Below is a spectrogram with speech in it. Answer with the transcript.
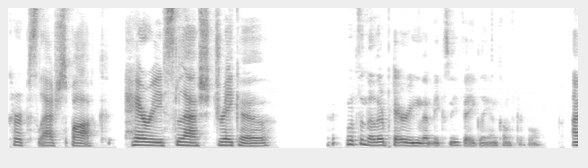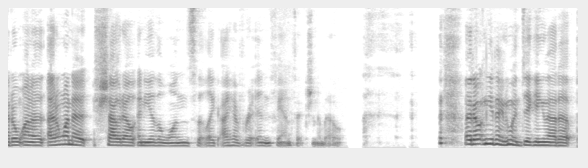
Kirk slash Spock, Harry slash Draco. What's another pairing that makes me vaguely uncomfortable? I don't want to. I don't want to shout out any of the ones that like I have written fan fiction about. I don't need anyone digging that up,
